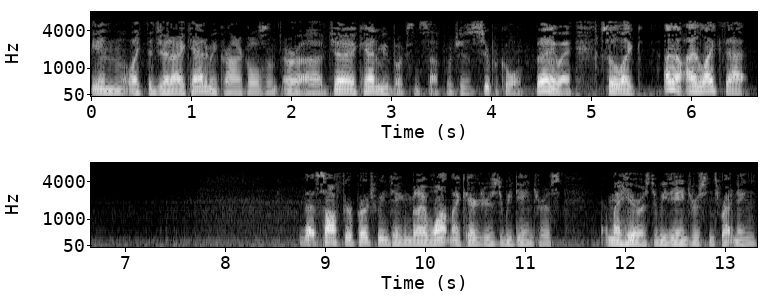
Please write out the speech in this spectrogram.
in like the Jedi Academy Chronicles and, or uh, Jedi Academy books and stuff, which is super cool. But anyway, so like I don't know, I like that that softer approach being taken, but I want my characters to be dangerous, my heroes to be dangerous and threatening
